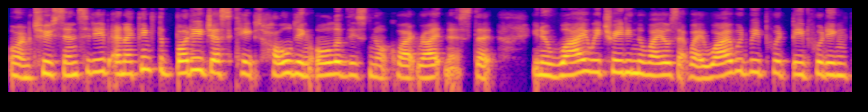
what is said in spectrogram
or I'm too sensitive. And I think the body just keeps holding all of this not quite rightness that, you know, why are we treating the whales that way? Why would we put be putting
